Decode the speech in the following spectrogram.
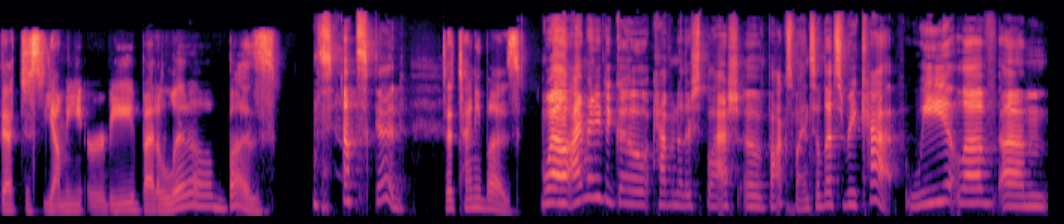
that just yummy herby but a little buzz sounds good. it's a tiny buzz Well, I'm ready to go have another splash of box wine. So let's recap. We love um,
